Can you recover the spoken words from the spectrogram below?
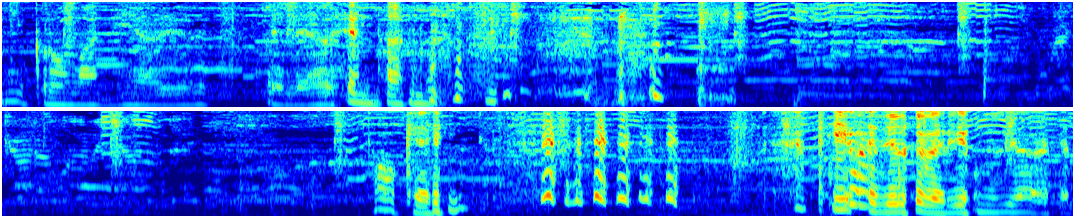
Micromanía, dice. Pelea de enanos. Ok. Te iba a decir deberíamos ir a ver.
